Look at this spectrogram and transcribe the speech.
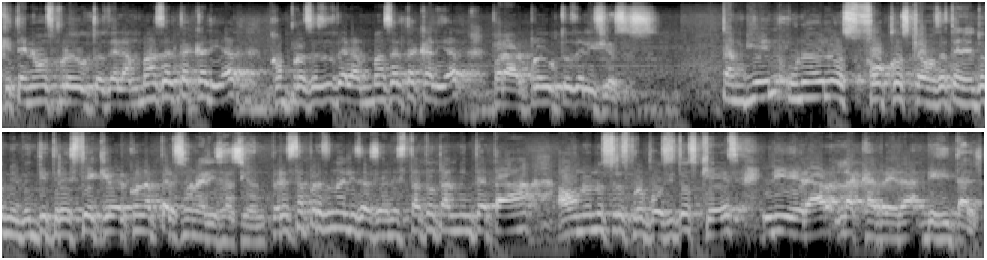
que tenemos productos de la más alta calidad con procesos de la más alta calidad para dar productos deliciosos. También uno de los focos que vamos a tener en 2023 tiene que ver con la personalización, pero esta personalización está totalmente atada a uno de nuestros propósitos que es liderar la carrera digital.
